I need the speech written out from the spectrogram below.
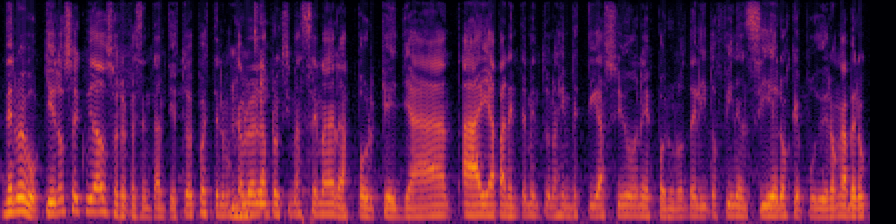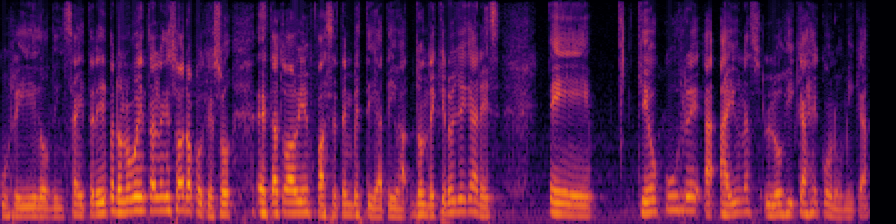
de nuevo, quiero ser cuidadoso, representante, esto después tenemos que hablar en las próximas semanas porque ya hay aparentemente unas investigaciones por unos delitos financieros que pudieron haber ocurrido de insider trading, pero no voy a entrar en eso ahora porque eso está todavía en faceta investigativa. Donde quiero llegar es... eh, ¿Qué ocurre? Hay unas lógicas económicas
